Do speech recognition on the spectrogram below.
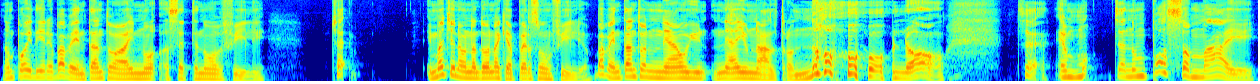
non puoi dire, vabbè, intanto hai no- sette nuovi figli. Cioè, immagina una donna che ha perso un figlio. Vabbè, intanto ne hai, ne hai un altro. No, no. Cioè, mo- cioè, non posso mai...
